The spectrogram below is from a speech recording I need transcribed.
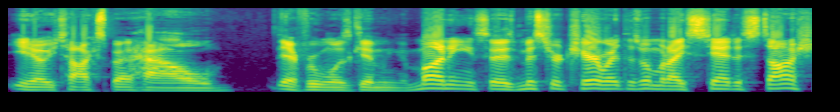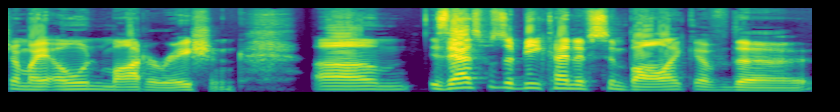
you know, he talks about how everyone was giving him money and says, "Mr. Chairman, at this moment I stand astonished at my own moderation." Um, is that supposed to be kind of symbolic of the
